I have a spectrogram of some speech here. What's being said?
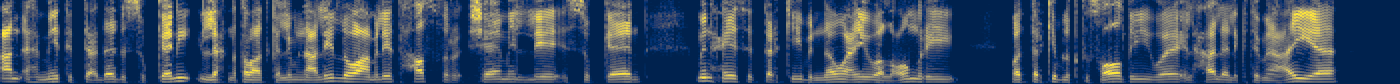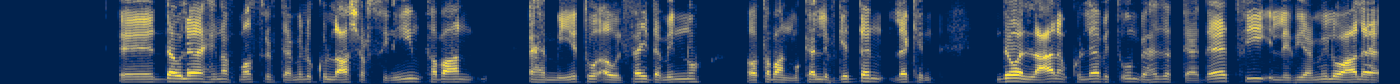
عن أهمية التعداد السكاني اللي إحنا طبعا اتكلمنا عليه اللي هو عملية حصر شامل للسكان من حيث التركيب النوعي والعمري والتركيب الاقتصادي والحالة الاجتماعية. الدولة هنا في مصر بتعمله كل عشر سنين. طبعا أهميته أو الفايدة منه هو طبعا مكلف جدا لكن دول العالم كلها بتقوم بهذا التعداد في اللي بيعمله على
